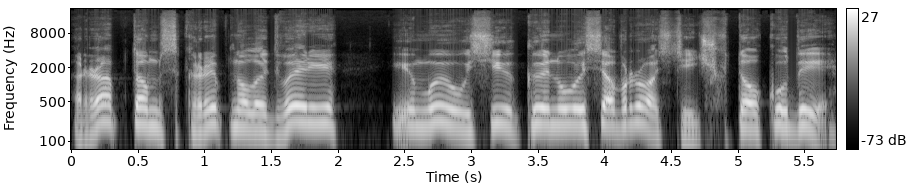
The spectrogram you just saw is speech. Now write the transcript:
раптом скрипнули двері, і ми усі кинулися в розтіч хто куди.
